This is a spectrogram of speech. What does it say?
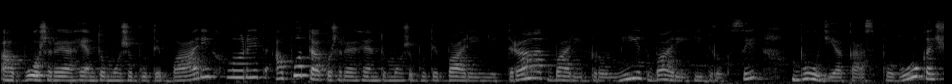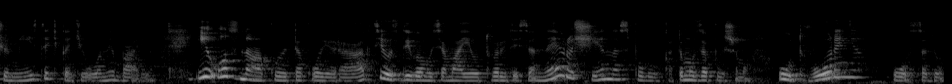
або ж реагентом може бути барій хлорид, або також реагентом може бути барій нітрат, барій бромід, барій гідроксид, будь-яка сполука, що містить катіони барію. І ознакою такої реакції, ось дивимося, має утворитися нерозчинна сполука. Тому запишемо утворення осаду.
